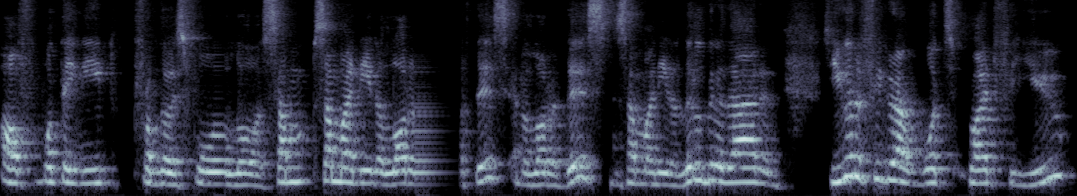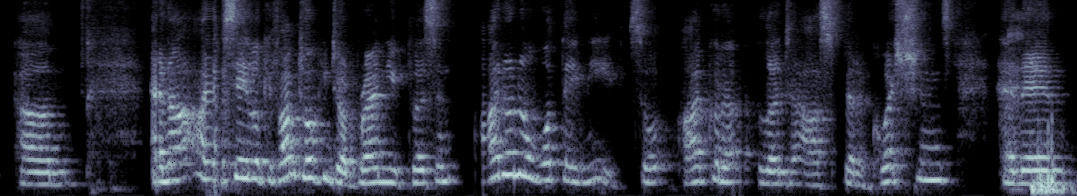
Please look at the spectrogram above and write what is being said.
of what they need from those four laws. Some, some might need a lot of this and a lot of this, and some might need a little bit of that. And so you got to figure out what's right for you. Um, and I, I, say, look, if I'm talking to a brand new person, I don't know what they need. So I've got to learn to ask better questions and then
